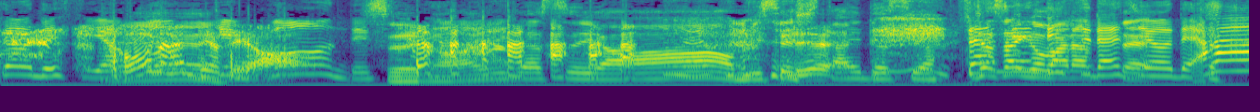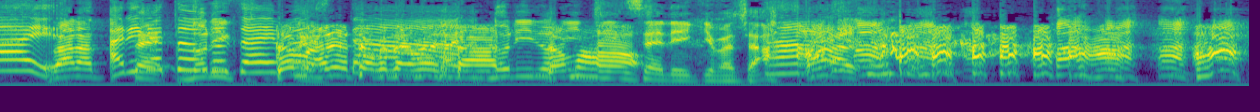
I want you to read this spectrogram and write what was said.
そうですよ。そうなんですよボーンですすごいですよ。お見せしたいですよ。じゃあ最後笑って。ラジオで。はい。笑ってありがとうございました。どうもありがとうございましたはいノリノリ人生でいきましょう。はい。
